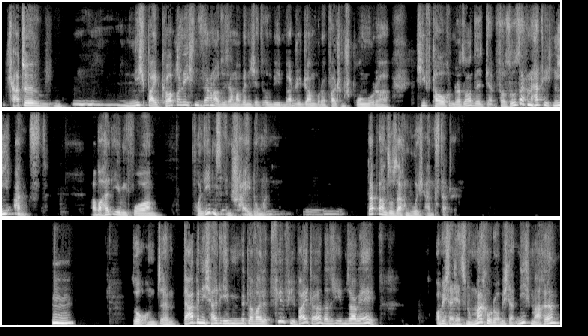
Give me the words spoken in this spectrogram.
ich hatte nicht bei körperlichen Sachen, also ich sag mal, wenn ich jetzt irgendwie Bungee Jump oder Fallschirmsprung oder Tieftauchen oder so, vor so Sachen hatte ich nie Angst. Aber halt eben vor, vor Lebensentscheidungen. Das waren so Sachen, wo ich Angst hatte. Mhm. So, und ähm, da bin ich halt eben mittlerweile viel, viel weiter, dass ich eben sage, hey, ob ich das jetzt nur mache oder ob ich das nicht mache,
